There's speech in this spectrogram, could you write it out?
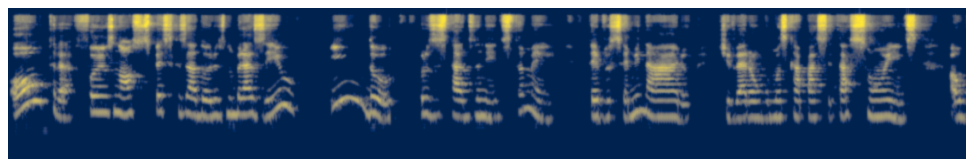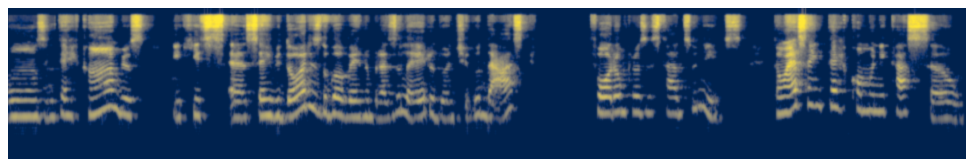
Outra foi os nossos pesquisadores no Brasil indo para os Estados Unidos também. Teve o seminário, tiveram algumas capacitações, alguns intercâmbios em que é, servidores do governo brasileiro, do antigo DASP, foram para os Estados Unidos. Então, essa intercomunicação,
